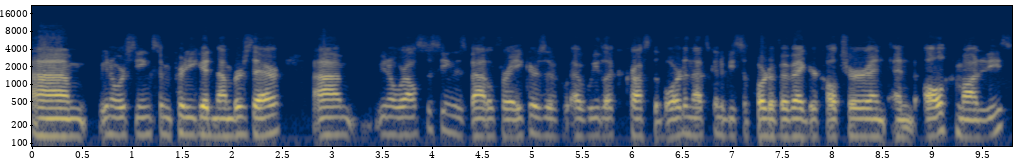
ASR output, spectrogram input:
um, you know, we're seeing some pretty good numbers there. Um, you know, we're also seeing this battle for acres if, if, we look across the board, and that's going to be supportive of agriculture and, and all commodities.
